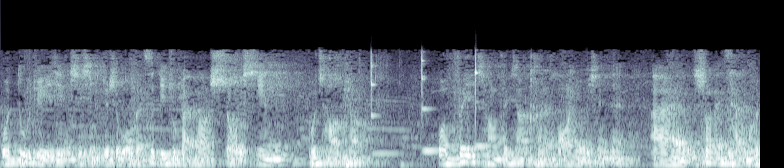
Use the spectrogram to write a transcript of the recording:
我杜绝一件事情，就是我们自己主办方首先不钞票。我非常非常恨黄牛，现在，哎，说来惭愧，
